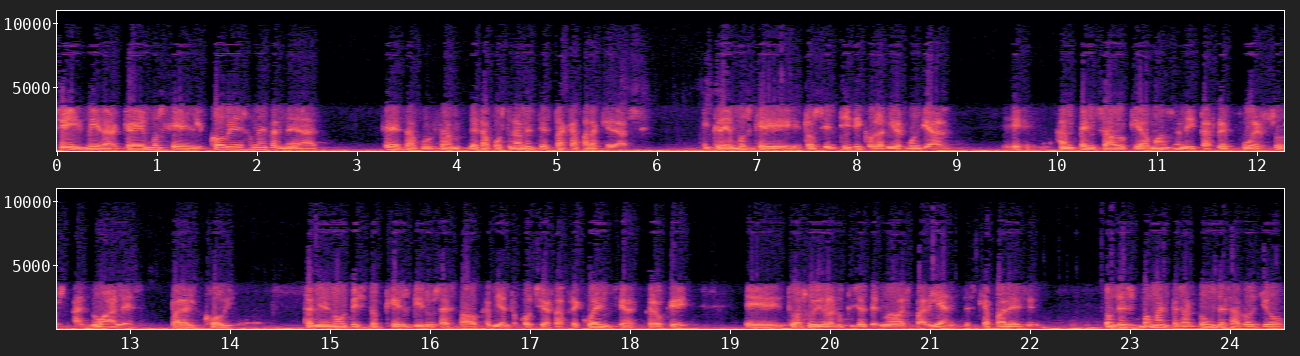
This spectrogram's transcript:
Sí, mira, creemos que el COVID es una enfermedad que desafortunadamente está acá para quedarse. Y creemos que los científicos a nivel mundial eh, han pensado que vamos a necesitar refuerzos anuales para el COVID. También hemos visto que el virus ha estado cambiando con cierta frecuencia. Creo que eh, tú has oído las noticias de nuevas variantes que aparecen. Entonces vamos a empezar con un desarrollo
